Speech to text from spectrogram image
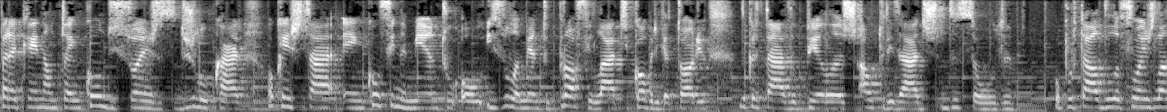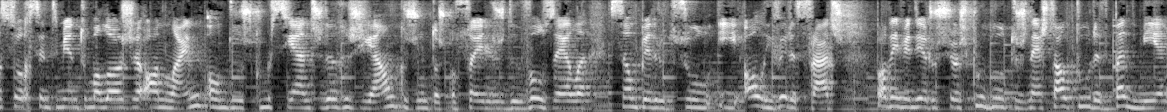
para quem não tem condições de se deslocar ou quem está em confinamento ou isolamento profilático obrigatório decretado pelas autoridades de saúde. O portal de Lafões lançou recentemente uma loja online onde os comerciantes da região, que junto aos conselhos de Vouzela, São Pedro do Sul e Oliveira de Frades, podem vender os seus produtos nesta altura de pandemia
